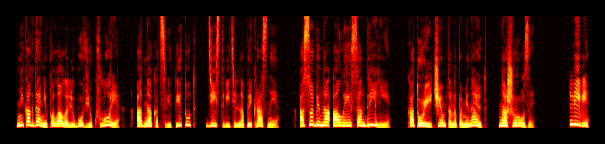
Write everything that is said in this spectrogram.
Никогда не пылала любовью к флоре, однако цветы тут действительно прекрасные. Особенно алые сандрилии, которые чем-то напоминают наши розы. «Ливи,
